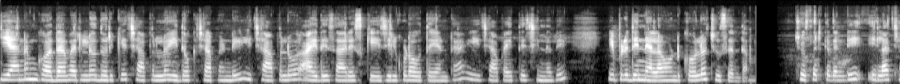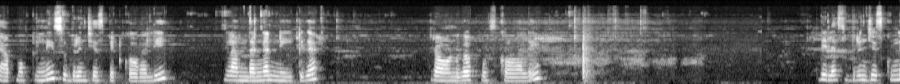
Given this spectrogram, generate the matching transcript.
యానం గోదావరిలో దొరికే చేపల్లో ఇదొక చేప అండి ఈ చేపలు ఐదేసి సారేస్ కేజీలు కూడా అవుతాయంట. ఈ చేప అయితే చిన్నది. ఇప్పుడు దీన్ని ఎలా వండుకోవాలో చూసేద్దాం. చూసారు కదండి ఇలా చేప ముక్కల్ని శుభ్రం చేసి పెట్టుకోవాలి. ఇలా అందంగా నీట్గా రౌండ్గా కోసుకోవాలి. ఇలా శుభ్రం చేసుకున్న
